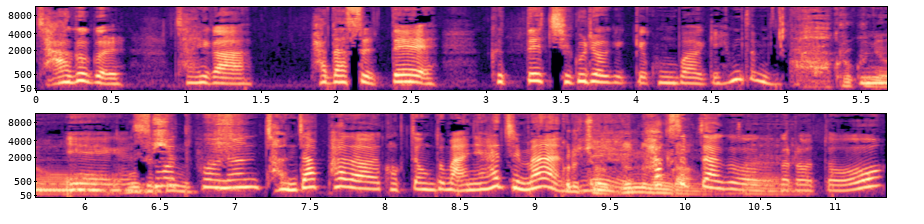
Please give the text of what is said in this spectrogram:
자극을 자기가 받았을 때 그때 지구력 있게 공부하기 힘듭니다. 아 그렇군요. 예, 교수님, 스마트폰은 전자파 걱정도 많이 하지만 그렇죠. 네. 눈 학습 건강. 네. 자극으로도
